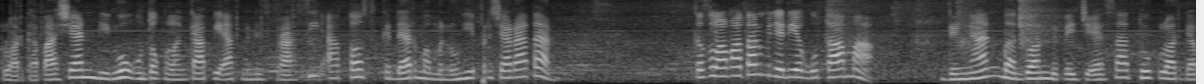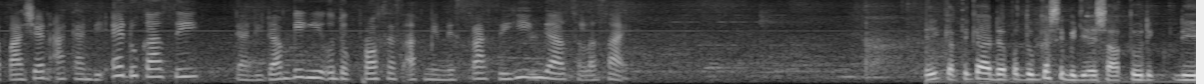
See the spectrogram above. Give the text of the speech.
keluarga pasien bingung untuk melengkapi administrasi atau sekedar memenuhi persyaratan. Keselamatan menjadi yang utama, dengan bantuan BPJS 1, keluarga pasien akan diedukasi dan didampingi untuk proses administrasi hingga selesai. Ketika ada petugas BPJS 1 di, di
